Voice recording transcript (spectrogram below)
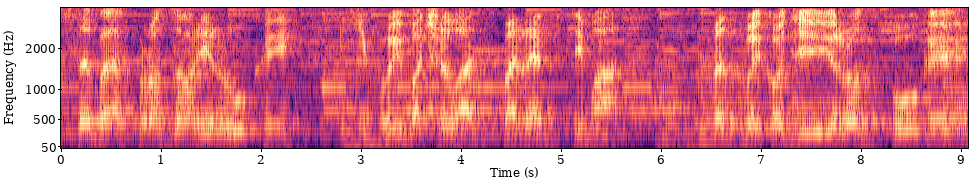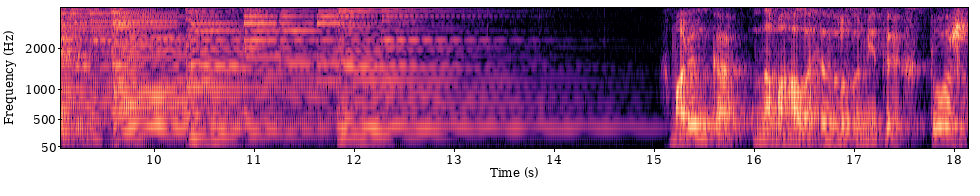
себе в прозорі руки й вибачилась перед всіма з безвиході розпуки. Хмаринка намагалася зрозуміти, хто ж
